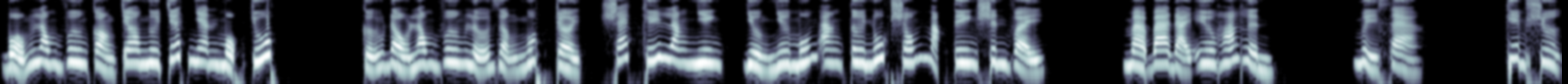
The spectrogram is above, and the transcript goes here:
bổn Long Vương còn cho ngươi chết nhanh một chút. Cửu đầu Long Vương lửa giận ngút trời, sát khí lăng nhiên, dường như muốn ăn tươi nuốt sống mặt tiên sinh vậy. Mà ba đại yêu hóa hình, Mị xà, Kim sư,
